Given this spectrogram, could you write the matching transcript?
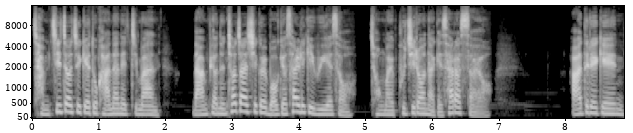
참 찢어지게도 가난했지만 남편은 처자식을 먹여 살리기 위해서 정말 부지런하게 살았어요. 아들에겐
